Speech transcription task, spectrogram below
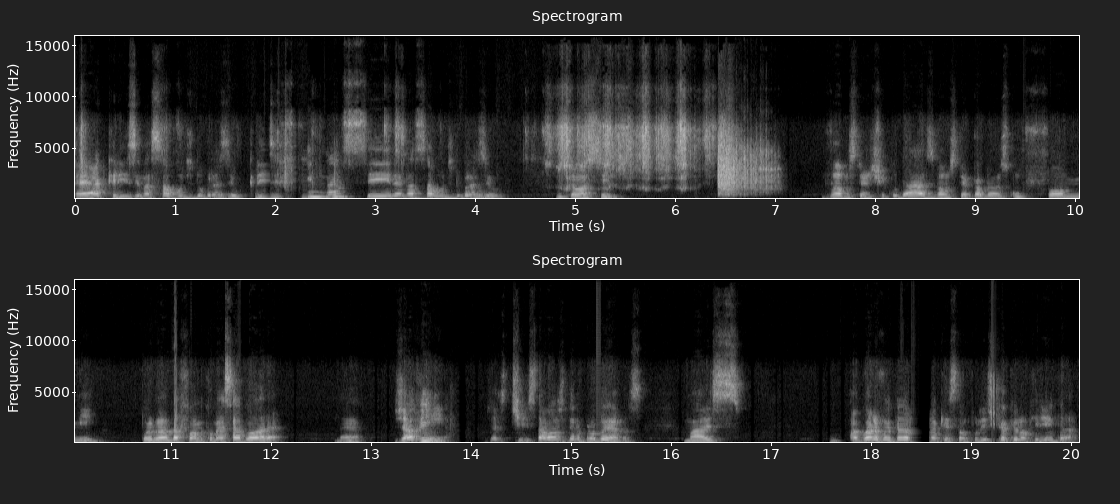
é a crise na saúde do Brasil, crise financeira na saúde do Brasil. Então, assim, vamos ter dificuldades, vamos ter problemas com fome. O problema da fome começa agora, né? Já vinha, já estávamos tendo problemas, mas agora eu vou entrar na questão política que eu não queria entrar.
